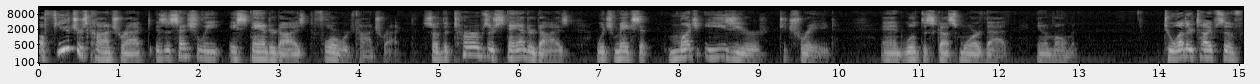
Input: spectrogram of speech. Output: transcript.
A futures contract is essentially a standardized forward contract. So the terms are standardized, which makes it much easier to trade. And we'll discuss more of that in a moment. Two other types of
